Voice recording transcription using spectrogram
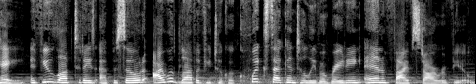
Hey, if you loved today's episode, I would love if you took a quick second to leave a rating and a five star review.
